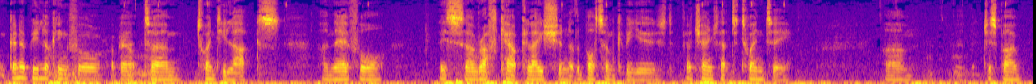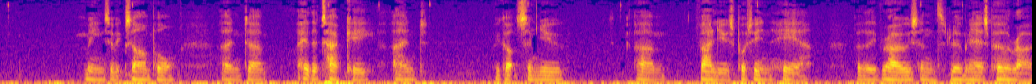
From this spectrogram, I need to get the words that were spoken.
I'm going to be looking for about um, 20 lux and therefore this uh, rough calculation at the bottom can be used. If I change that to 20 um, just by means of example and uh, hit the tab key and we got some new um, values put in here for the rows and luminaires per row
